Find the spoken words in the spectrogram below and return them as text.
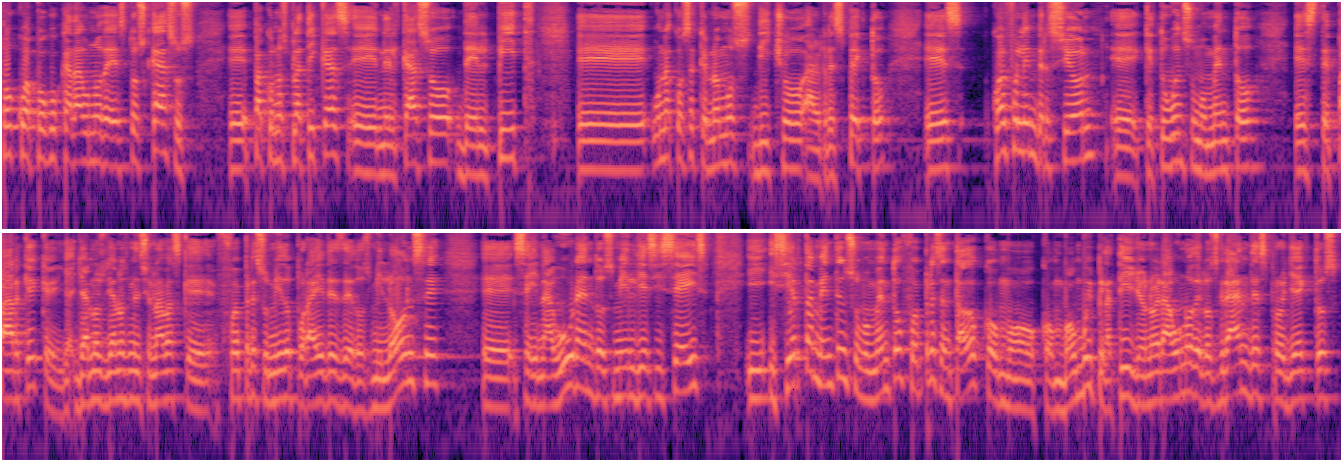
poco a poco cada uno de estos casos. Paco, nos platicas en el caso del PIT, una cosa que no hemos dicho al respecto es ¿Cuál fue la inversión eh, que tuvo en su momento este parque? Que ya, nos, ya nos mencionabas que fue presumido por ahí desde 2011, eh, se inaugura en 2016 y, ciertamente en su momento fue presentado como con bombo y platillo, ¿no? Era uno de los grandes proyectos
